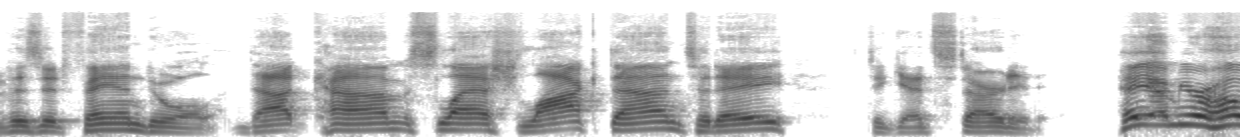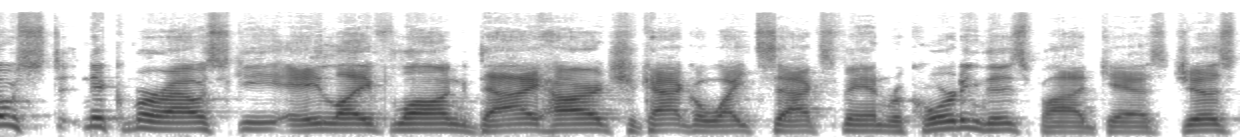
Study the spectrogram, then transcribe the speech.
Visit fanduel.com slash locked on today to get started. Hey, I'm your host, Nick Morawski, a lifelong diehard Chicago White Sox fan, recording this podcast just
